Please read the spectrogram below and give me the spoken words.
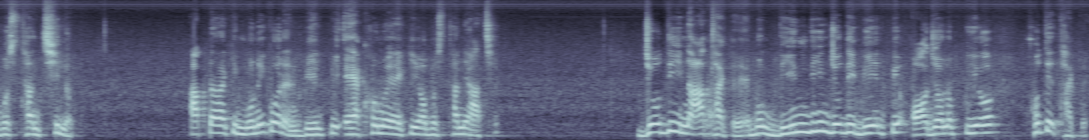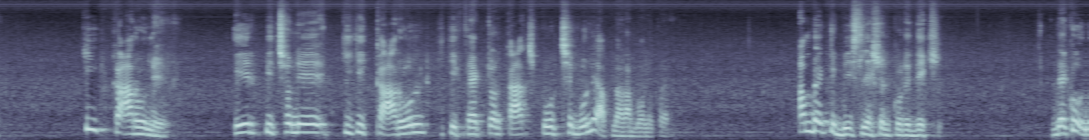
অবস্থান ছিল, আপনারা কি মনে করেন বিএনপি এখনও একই অবস্থানে আছে? যদি না থাকে এবং দিন দিন যদি বিএনপি অজনপ্রিয় হতে থাকে, কি কারণে? এর পিছনে কি কি কারণ, কি কি ফ্যাক্টর কাজ করছে বলে আপনারা মনে করেন? আমরা একটু বিশ্লেষণ করে দেখি। দেখুন,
